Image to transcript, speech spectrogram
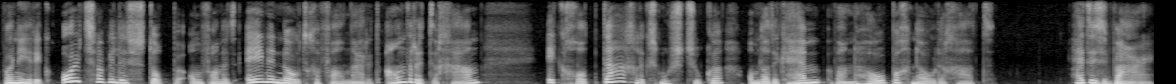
wanneer ik ooit zou willen stoppen om van het ene noodgeval naar het andere te gaan, ik God dagelijks moest zoeken omdat ik Hem wanhopig nodig had. Het is waar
